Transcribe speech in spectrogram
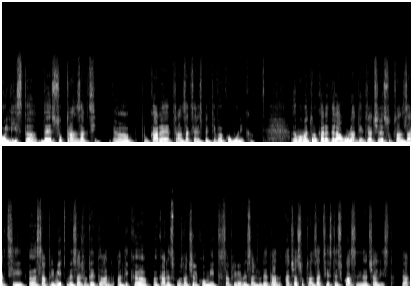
o listă de subtranzacții uh, cu care tranzacția respectivă comunică. În momentul în care de la una dintre acele subtranzacții uh, s-a primit mesajul de dan, adică uh, ca răspuns la acel commit s-a primit mesajul de dan, acea subtranzacție este scoasă din acea listă. Da?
